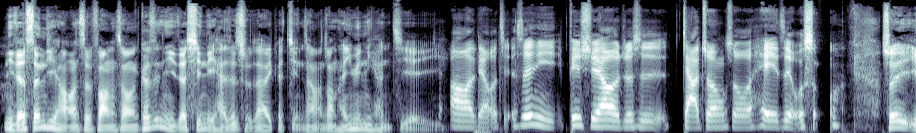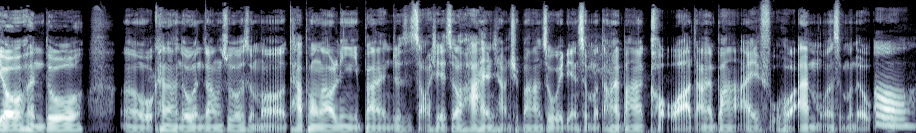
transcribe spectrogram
你的身体好像是放松，可是你的心里还是处在一个紧张的状态，因为你很介意。哦，了解，所以你必须要就是假装说，嘿，这有什么？所以有很多，呃，我看到很多文章说什么，他碰到另一半就是早些之后，他很想去帮他做一点什么，赶快帮他口啊，赶快帮他爱抚或按摩什么的。哦。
